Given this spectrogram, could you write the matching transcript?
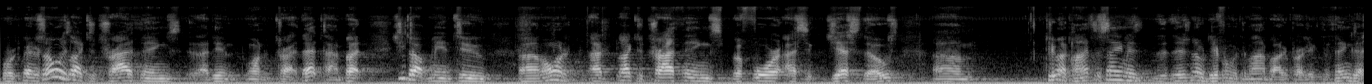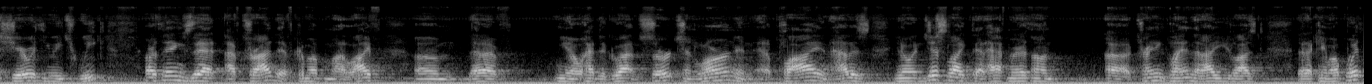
worked better. So I always like to try things. I didn't want to try at that time, but she talked me into. Um, I want to. I'd like to try things before I suggest those. Um, to my clients, the same as there's no different with the Mind Body Project. The things I share with you each week are things that I've tried that have come up in my life um, that I've you know had to go out and search and learn and, and apply and how does you know and just like that half marathon uh, training plan that I utilized that I came up with.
